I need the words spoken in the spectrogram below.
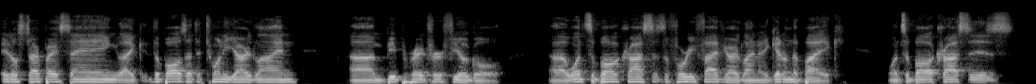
It'll start by saying like the ball's at the twenty yard line. Um, be prepared for a field goal. Uh, once the ball crosses the forty five yard line, I get on the bike. Once the ball crosses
